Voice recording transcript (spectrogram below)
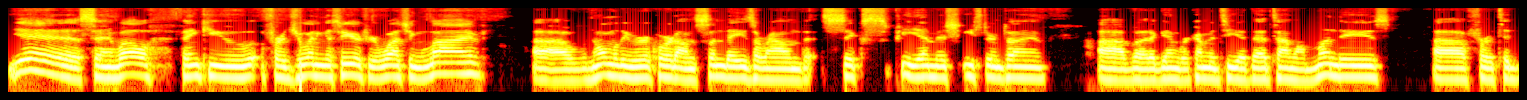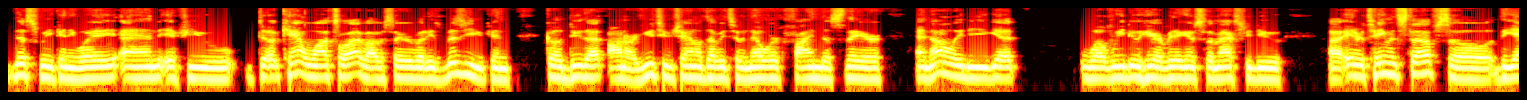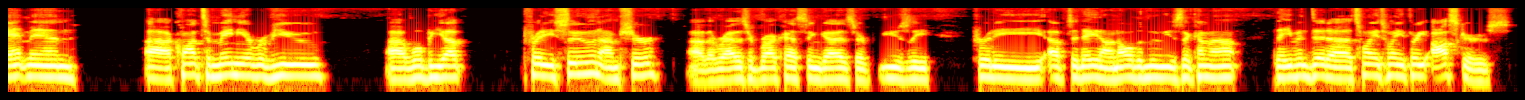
Yes, and well, thank you for joining us here if you're watching live. Uh, normally we record on Sundays around 6 p.m. ish Eastern time. Uh, but again, we're coming to you at that time on Mondays uh, for to this week anyway. And if you d- can't watch live, obviously everybody's busy. You can go do that on our YouTube channel, W2 Network. Find us there. And not only do you get what we do here at Video Games to the Max, we do uh, entertainment stuff. So the Ant Man uh, Quantumania review uh, will be up pretty soon, I'm sure. Uh, the Rather Broadcasting guys are usually pretty up to date on all the movies that come out. They even did a 2023 Oscars,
